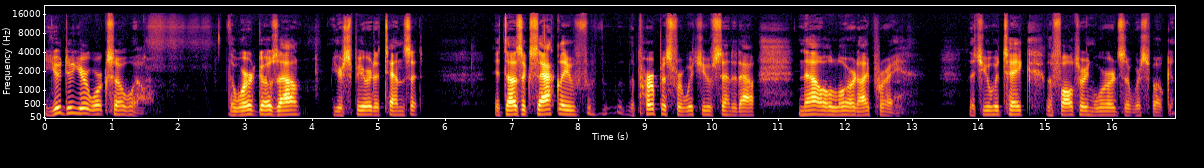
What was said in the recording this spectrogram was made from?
you do your work so well. The word goes out, your spirit attends it. It does exactly the purpose for which you have sent it out. Now, O oh Lord, I pray that you would take the faltering words that were spoken,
